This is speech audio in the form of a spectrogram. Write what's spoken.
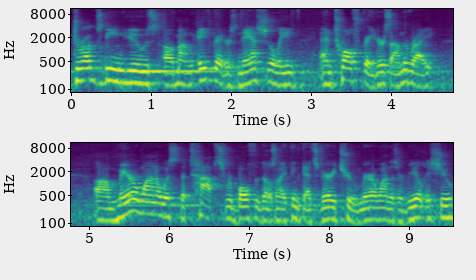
drugs being used among eighth graders nationally and 12th graders on the right. Um, marijuana was the tops for both of those, and I think that's very true. Marijuana is a real issue.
